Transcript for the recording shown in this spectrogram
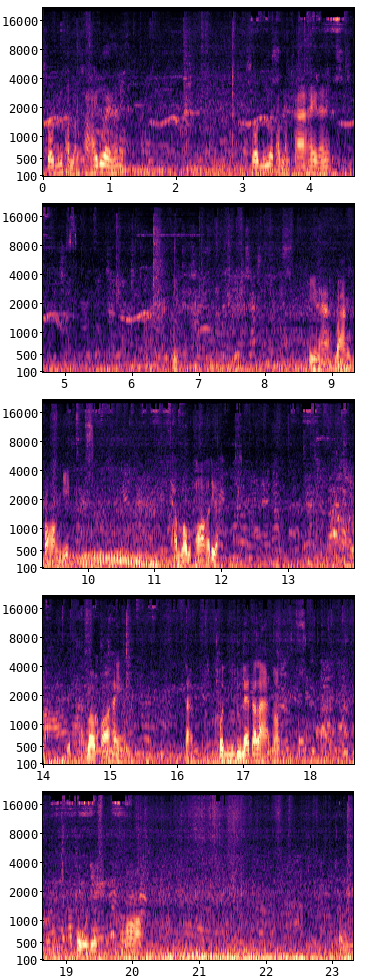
โซนนี้ทำหลังคาให้ด้วยนะเนี่ยโซนนี้ก็ทำหลังคาให้นะเนี่ยนี่นะฮะวางกองอย่างนี้ทำรอปภเขาดีกว่าเดี๋ยวถามรปภให้ครับถามคนดูแลตลาดเนาะโอ้โหเนี่ยหม้อนี่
